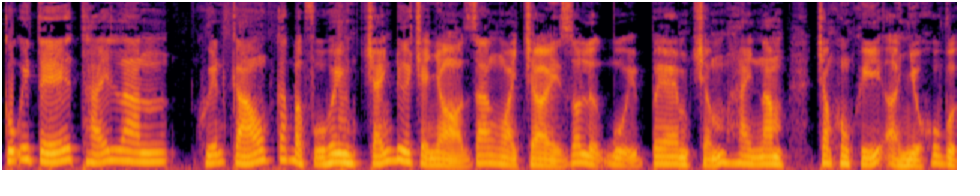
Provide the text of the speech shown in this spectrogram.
Cục Y tế Thái Lan khuyến cáo các bậc phụ huynh tránh đưa trẻ nhỏ ra ngoài trời do lượng bụi PM.25 trong không khí ở nhiều khu vực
